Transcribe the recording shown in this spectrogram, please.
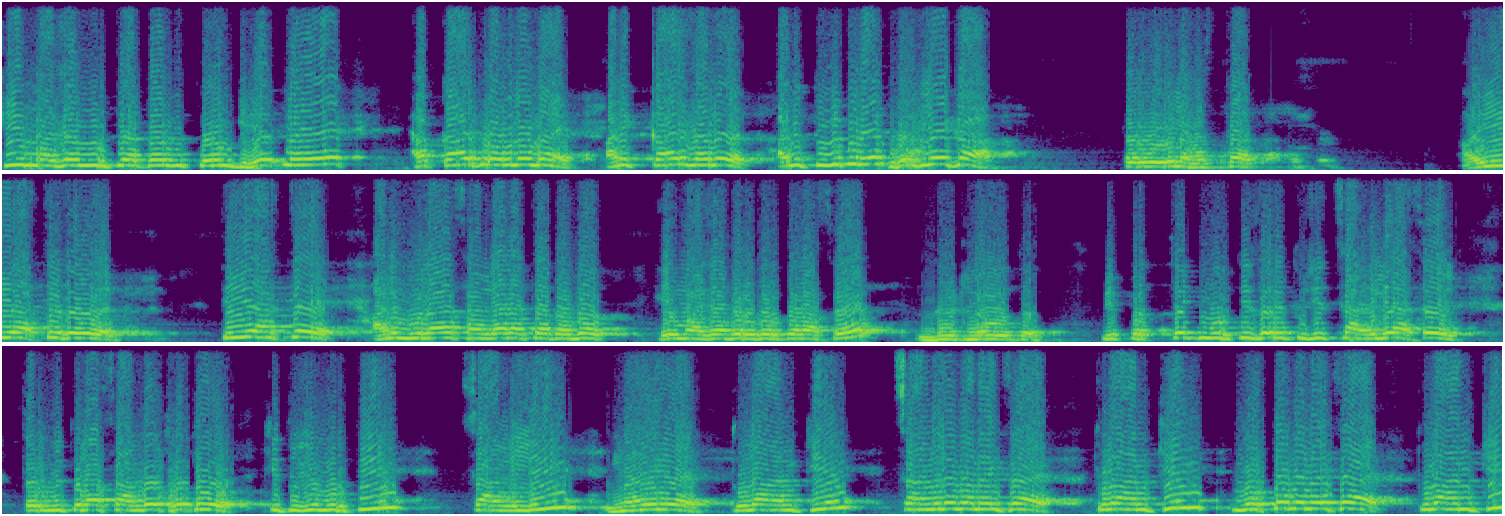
की माझ्या मूर्ती आता कोण घेत नाही हा काय प्रॉब्लेम आहे? आणि काय झालं? आणि तुम्ही पण हे भोगले का? तर वडील हसतात. आई असते जवळ. ती असते. आणि मुलाला सांगायला लागतात बघ हे माझ्या बरोबर पण असं घडलं होतं. मी प्रत्येक मूर्ती जरी तुझी चांगली असेल तर मी तुला सांगत होतो की तुझी मूर्ती चांगली नाहीये. तुला आणखी चांगलं बनायचं आहे. तुला आणखी मोठं बनायचं आहे. तुला आणखी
